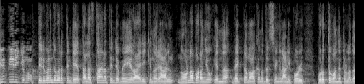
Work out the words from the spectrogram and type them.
ഇരുത്തിയിരിക്കുന്നു. തിരുവനന്തപുരത്തിന്റെ തലസ്ഥാനത്തിന്റെ മേയറായിരിക്കുന്ന ഒരാൾ നുണ പറഞ്ഞു എന്ന് വ്യക്തമാക്കുന്ന ദൃശ്യങ്ങളാണ് ഇപ്പോൾ പുറത്തു വന്നിട്ടുള്ളത്.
